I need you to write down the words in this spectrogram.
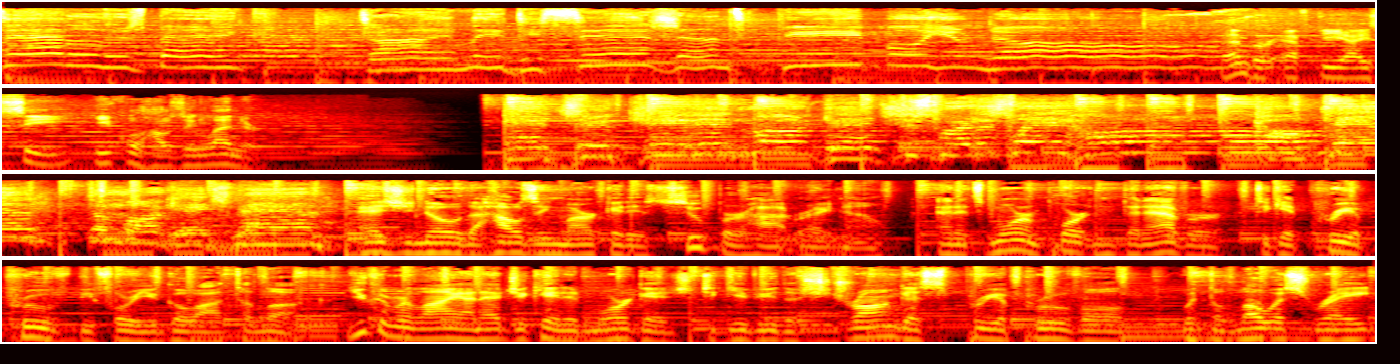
Settlers Bank, timely decisions, people you know. Member FDIC, Equal Housing Lender. Educated mortgage, the smartest way home. Call Dan, the mortgage man. As you know, the housing market is super hot right now. and it's more important than ever to get pre approved before you go out to look. You can rely on Educated Mortgage to give you the strongest pre approval with the lowest rate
